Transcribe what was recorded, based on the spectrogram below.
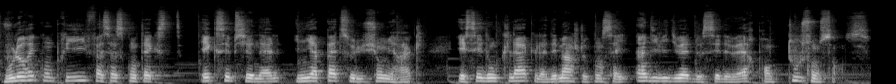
Vous l'aurez compris, face à ce contexte exceptionnel, il n'y a pas de solution miracle, et c'est donc là que la démarche de conseil individuel de CDR prend tout son sens.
